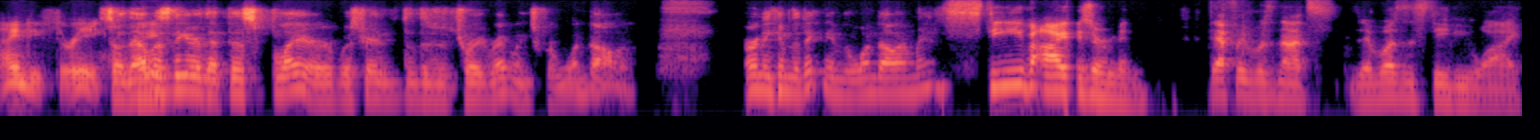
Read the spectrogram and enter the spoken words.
93. So that was the year that this player was traded to the Detroit Red Wings for one dollar, earning him the nickname the One Dollar Man. Steve Yzerman. Definitely was not. It wasn't Stevie Y.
